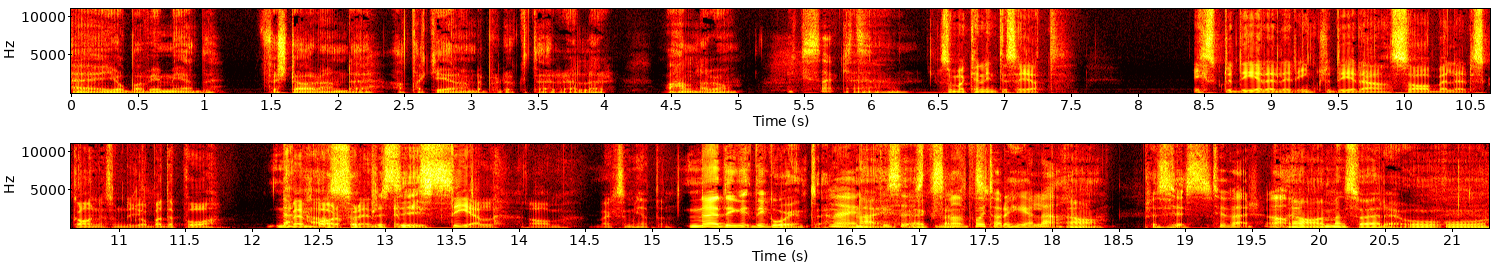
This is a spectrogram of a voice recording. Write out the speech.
Eh, jobbar vi med förstörande, attackerande produkter eller vad handlar det om? Exakt. Eh, Så man kan inte säga att exkludera eller inkludera Saab eller Scania som du jobbade på, nej, men bara alltså för en, en viss del av verksamheten. Nej, det, det går ju inte. Nej, precis. exakt. Man får ju ta det hela. Ja, Ty, precis. tyvärr. Ja. Ja, men så är det. Och, och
